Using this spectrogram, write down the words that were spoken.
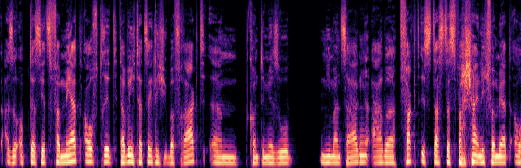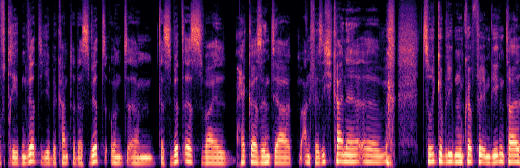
also ob das jetzt vermehrt auftritt, da bin ich tatsächlich überfragt, ähm, konnte mir so niemand sagen, aber Fakt ist, dass das wahrscheinlich vermehrt auftreten wird, je bekannter das wird. Und ähm, das wird es, weil Hacker sind ja an für sich keine äh, zurückgebliebenen Köpfe, im Gegenteil.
